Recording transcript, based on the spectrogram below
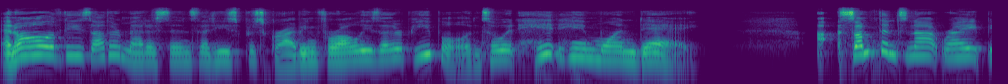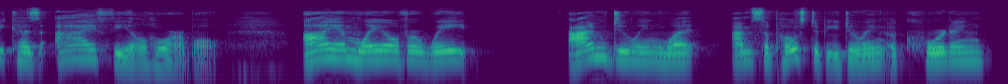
and all of these other medicines that he's prescribing for all these other people. And so it hit him one day. Uh, something's not right because I feel horrible. I am way overweight. I'm doing what I'm supposed to be doing according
